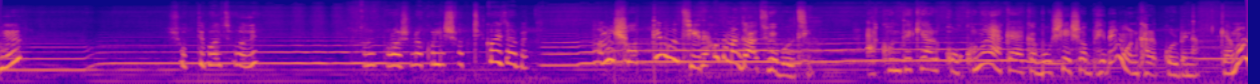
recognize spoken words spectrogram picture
হুম? সত্যি বলছো অলি আমি পড়াশোনা করলে সব ঠিক হয়ে যাবে। আমি সত্যি বলছি দেখো তোমার গা ছুঁয়ে বলছি। এখন থেকে আর কখনো একা একা বসে এসব ভেবে মন খারাপ করবে না। কেমন?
